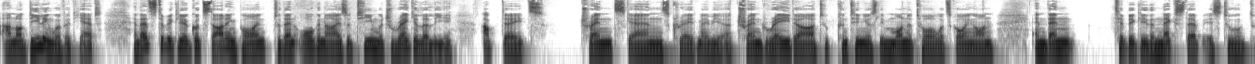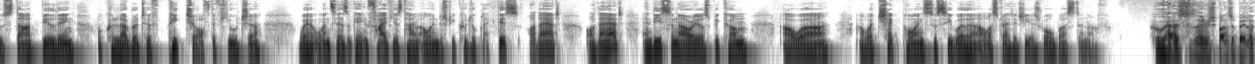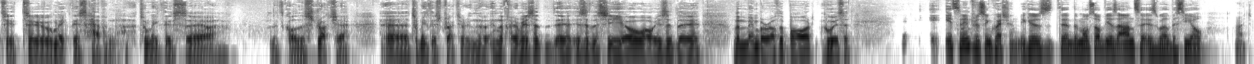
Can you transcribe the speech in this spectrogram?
are not dealing with it yet. And that's typically a good starting point to then organize a team which regularly updates trend scans, create maybe a trend radar to continuously monitor what's going on, and then typically the next step is to to start building a collaborative picture of the future where one says okay in 5 years time our industry could look like this or that or that. And these scenarios become our our checkpoints to see whether our strategy is robust enough. Who has the responsibility to make this happen to make this uh, let's call the structure uh, to make the structure in the in the firm? Is it is it the CEO or is it the the member of the board? Who is it? It's an interesting question because the the most obvious answer is well the CEO, right?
